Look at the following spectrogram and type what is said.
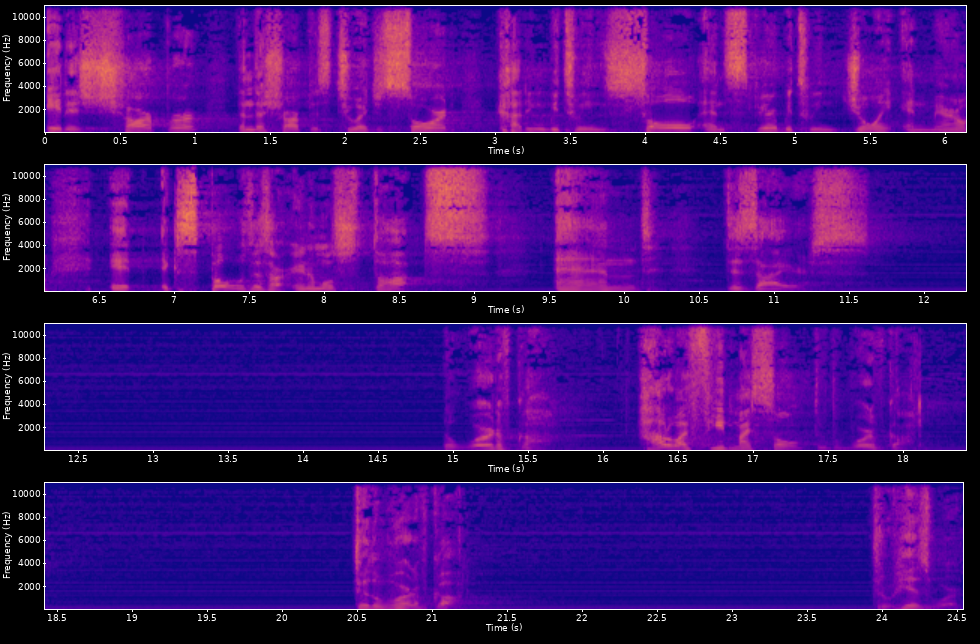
It is sharper than the sharpest two edged sword, cutting between soul and spirit, between joint and marrow. It exposes our innermost thoughts and desires. The Word of God. How do I feed my soul? Through the Word of God. Through the Word of God. Through His Word.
